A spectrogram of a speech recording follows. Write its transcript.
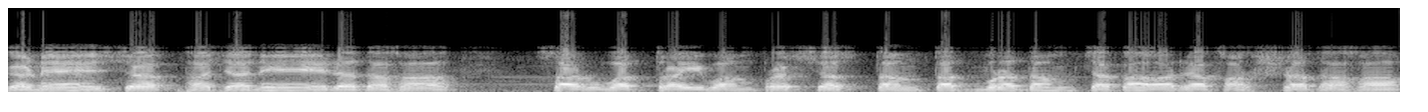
गणेशभजने रथः। सर्वत्रैवं प्रशस्तं तद्व्रतं चकारहर्षतः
